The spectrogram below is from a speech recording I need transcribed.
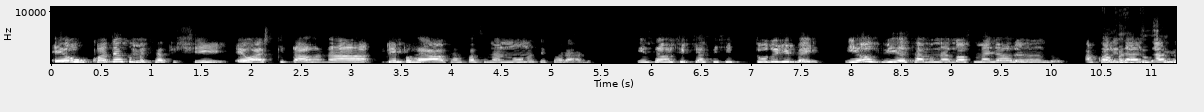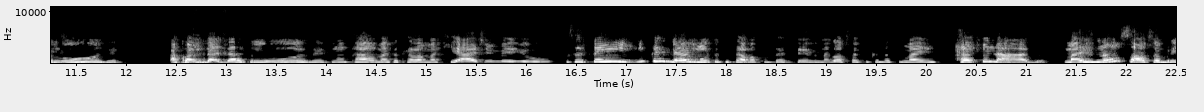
eu, quando eu comecei a assistir, eu acho que tava na em tempo real, tava passando na nona temporada. Então eu tive que assistir tudo de vez. E eu via, sabe, o negócio melhorando. A qualidade doze das minutos. luzes, a qualidade das luzes, não tava mais aquela maquiagem meio. Vocês têm entenderam muito o que estava acontecendo, o negócio foi ficando assim mais refinado. Mas não só sobre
